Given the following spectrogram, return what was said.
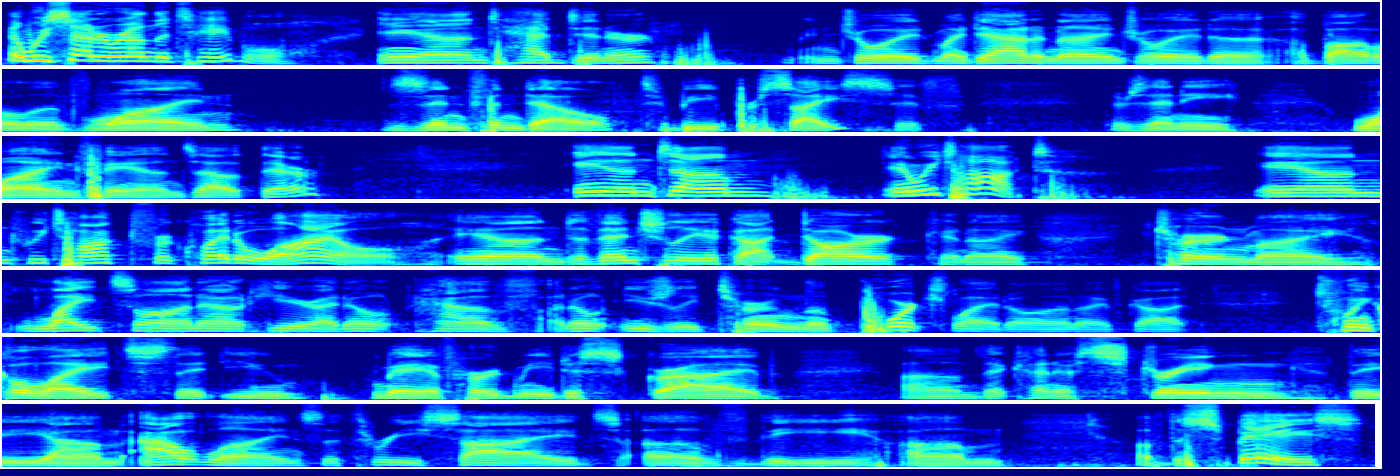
and we sat around the table and had dinner. Enjoyed, my dad and I enjoyed a, a bottle of wine, Zinfandel to be precise, if there's any wine fans out there. And, um, and we talked. And we talked for quite a while. And eventually it got dark, and I turned my lights on out here. I don't have, I don't usually turn the porch light on. I've got twinkle lights that you may have heard me describe um, that kind of string the um, outlines, the three sides of the um, of the space.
